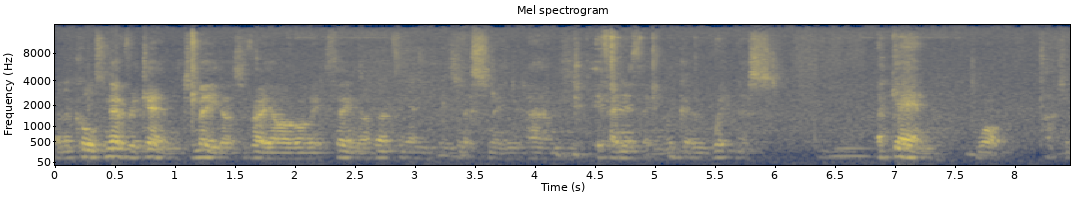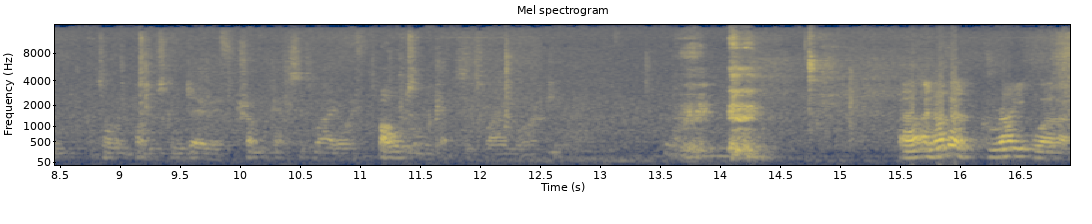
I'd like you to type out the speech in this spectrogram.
And of course, never again, to me, that's a very ironic thing. I don't think anybody's listening, and if anything, going to witness again what atom, atomic bombs can do if Trump gets his way, or if Bolton gets his way more accurately. Uh, another great work,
